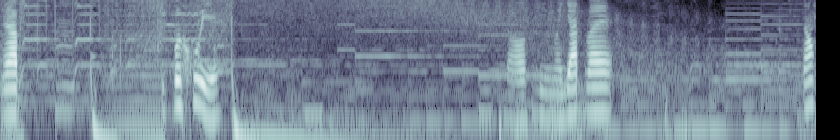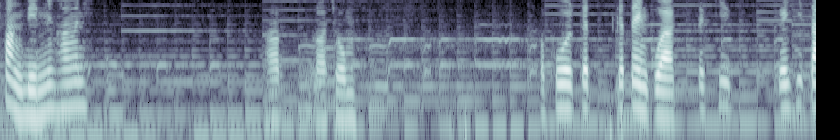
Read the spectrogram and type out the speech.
นะครับซุปเปอร์คุย เราเอาซิงมายัดไว้ ต้องฝั่งดินนะครับมันครับรอชมข้าวโพดก็ก็แต่งกว่าตะกี้ก็ขี้ไต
